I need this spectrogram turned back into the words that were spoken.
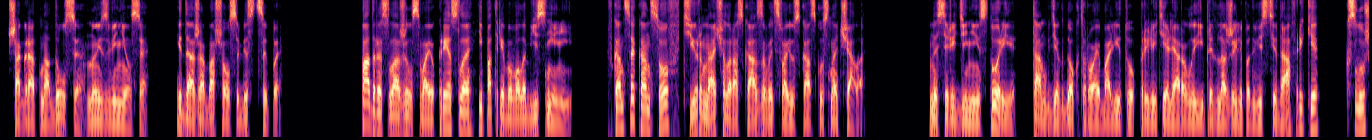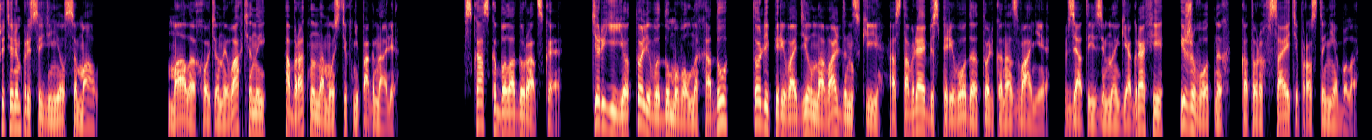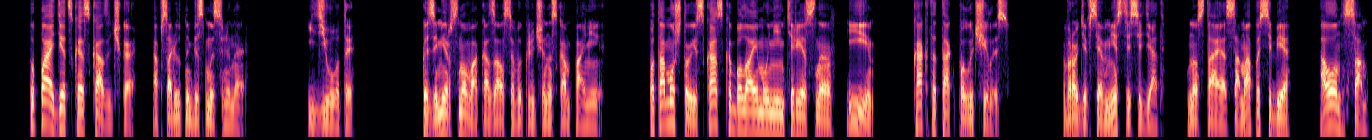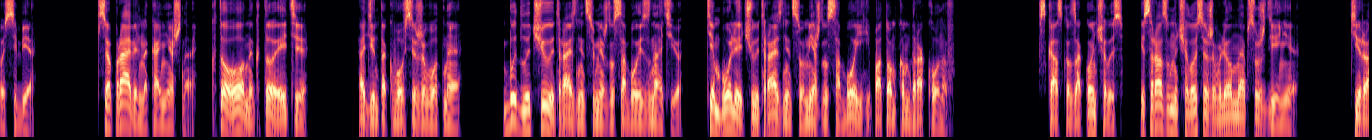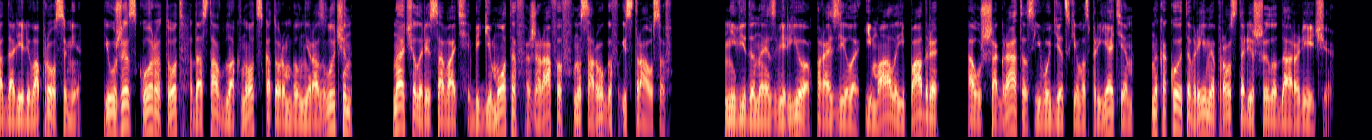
Шаграт надулся, но извинился, и даже обошелся без цыпы. Падре сложил свое кресло и потребовал объяснений. В конце концов, Тир начал рассказывать свою сказку сначала. На середине истории, там, где к доктору Айболиту прилетели орлы и предложили подвести до Африки, к слушателям присоединился Мал. Мало, хоть он и вахтенный, обратно на мостик не погнали. Сказка была дурацкая. Тир ее то ли выдумывал на ходу, то ли переводил на вальденский, оставляя без перевода только названия, взятые из земной географии, и животных, которых в сайте просто не было. Тупая детская сказочка, абсолютно бессмысленная. Идиоты. Казимир снова оказался выключен из компании. Потому что и сказка была ему неинтересна, и... Как-то так получилось. Вроде все вместе сидят, но стая сама по себе, а он сам по себе. Все правильно, конечно. Кто он и кто эти один так вовсе животное. Быдло чует разницу между собой и знатью, тем более чует разницу между собой и потомком драконов. Сказка закончилась, и сразу началось оживленное обсуждение. Тира одолели вопросами, и уже скоро тот, достав блокнот, с которым был неразлучен, начал рисовать бегемотов, жирафов, носорогов и страусов. Невиданное зверье поразило и Мало, и Падре, а уж Шаграта с его детским восприятием на какое-то время просто лишила дара речи.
